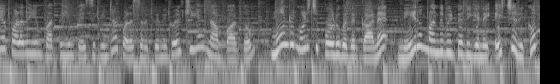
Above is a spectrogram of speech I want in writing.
பழைய பழுதையும் பத்தையும் பேசுகின்ற பலசரக்கு நிகழ்ச்சியில் நாம் பார்த்தோம். மூன்று முடிச்சு போடுவதற்கான நேரம் வந்துவிட்டது என எச்சரிக்கும்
